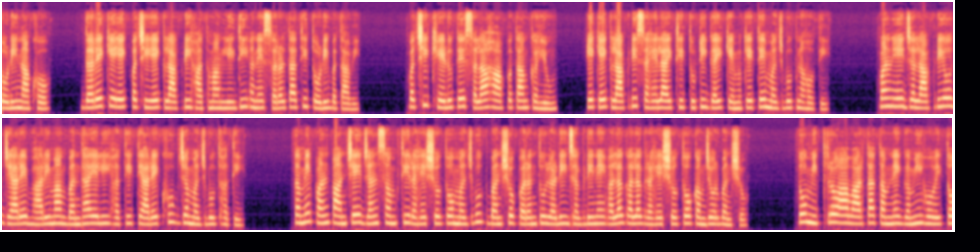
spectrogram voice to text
તોડી નાખો. દરેકે એક પછી એક લાકડી હાથમાં લીધી અને સરળતાથી તોડી બતાવી. પછી ખેડૂતે સલાહ આપતાં કહ્યું, એક એક લાકડી સહેલાઈથી તૂટી ગઈ કેમ કે તે મજબૂત નહોતી. પણ એ જ લાકડીઓ જ્યારે ભારીમાં બંધાયેલી હતી ત્યારે ખૂબ જ મજબૂત હતી. તમે પણ પાંચે જણ સંપથી રહેશો તો મજબૂત બનશો પરંતુ લડી ઝઘડીને અલગ અલગ રહેશો તો કમજોર બનશો. તો મિત્રો, આ વાર્તા તમને ગમી હોય તો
